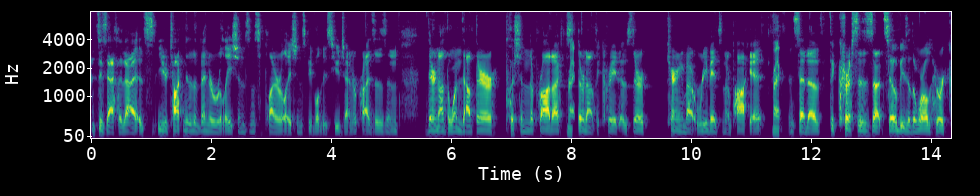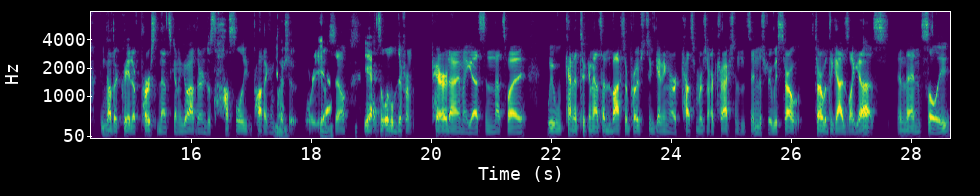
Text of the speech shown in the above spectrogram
It's exactly that. It's you're talking to the vendor relations and supplier relations people, these huge enterprises, and they're not the ones out there pushing the product. Right. They're not the creatives. They're caring about rebates in their pocket right. instead of the Chris's at Sobeys of the world who are another creative person that's going to go out there and just hustle your product and yeah. push it for you. Yeah. So yeah, it's a little different paradigm, I guess, and that's why we kind of took an outside the box approach to getting our customers and our traction in this industry. We start start with the guys like us, and then slowly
